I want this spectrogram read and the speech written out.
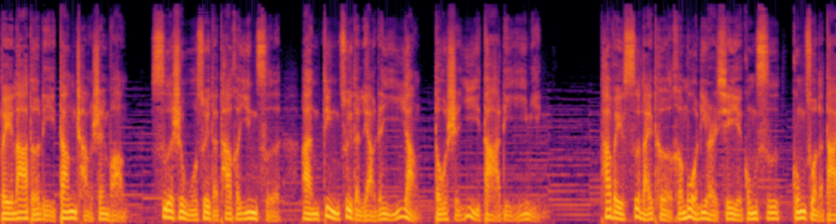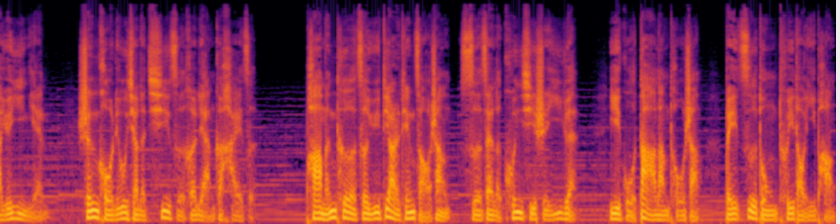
贝拉德里当场身亡。45岁的他和因此按定罪的两人一样，都是意大利移民。他为斯莱特和莫里尔鞋业公司工作了大约一年，身后留下了妻子和两个孩子。帕门特则于第二天早上死在了昆西市医院。一股大浪头上被自动推到一旁，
